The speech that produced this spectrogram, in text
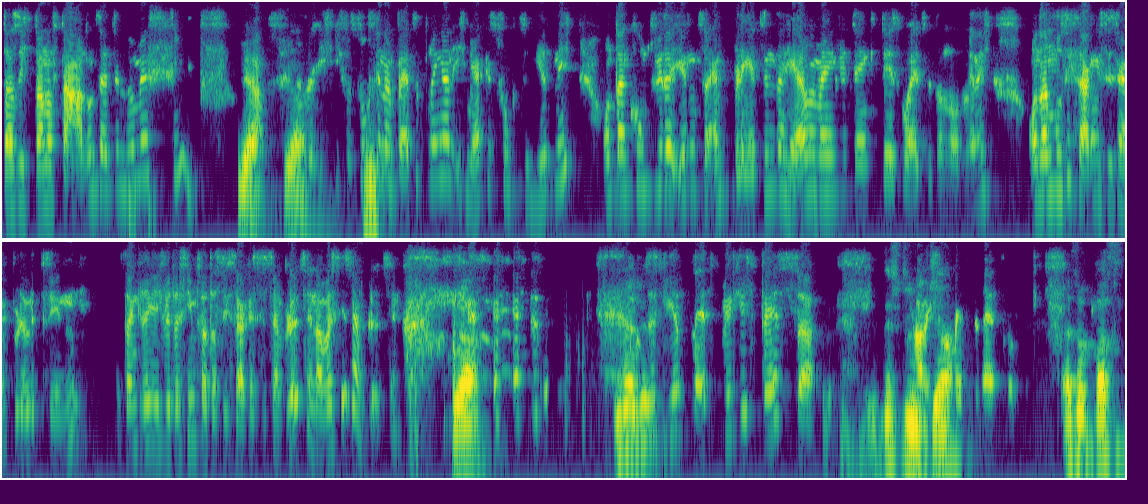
dass ich dann auf der anderen Seite nur mehr schimpf. Ja, ja? ja. Also ich, ich versuche es ihnen beizubringen, ich merke, es funktioniert nicht und dann kommt wieder irgend so ein Blödsinn daher, weil man irgendwie denkt, das war jetzt wieder notwendig. Und dann muss ich sagen, es ist ein Blödsinn dann kriege ich wieder Schimpfwort, dass ich sage, es ist ein Blödsinn, aber es ist ein Blödsinn. Ja. Ich meine, und es wird nicht wirklich besser. Das stimmt, ja. Also was,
